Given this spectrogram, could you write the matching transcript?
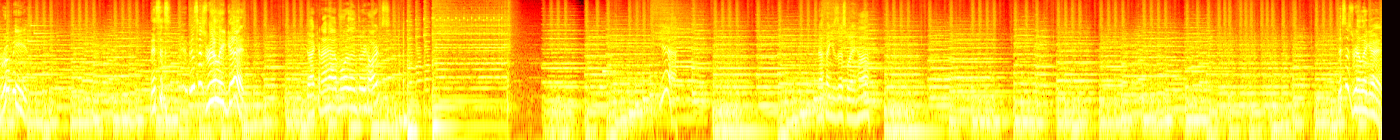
Rupees. This is this is really good. Do I, can I have more than three hearts? Yeah. Nothing is this way, huh? This is really good.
